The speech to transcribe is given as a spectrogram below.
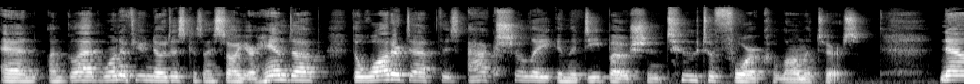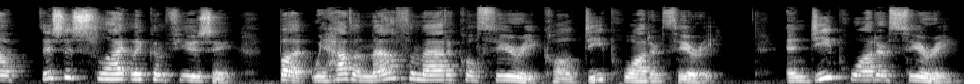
and I'm glad one of you noticed because I saw your hand up, the water depth is actually in the deep ocean two to four kilometers. Now, this is slightly confusing, but we have a mathematical theory called deep water theory. And deep water theory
